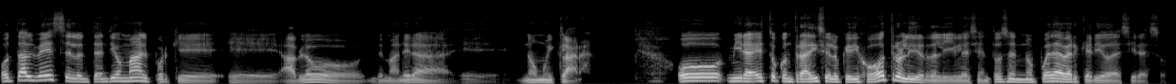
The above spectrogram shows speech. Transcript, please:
O tal vez se lo entendió mal porque eh, habló de manera eh, no muy clara. O mira, esto contradice lo que dijo otro líder de la iglesia, entonces no puede haber querido decir eso.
